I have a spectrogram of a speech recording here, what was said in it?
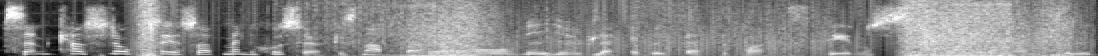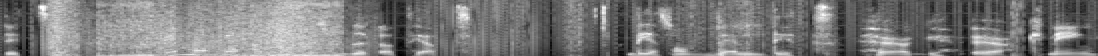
sen kanske det också är så att människor söker snabbare och vi hudläkare blir bättre på att diagnostisera tidigt. Så det är många faktorer som bidrar till att det är sån väldigt hög ökning.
